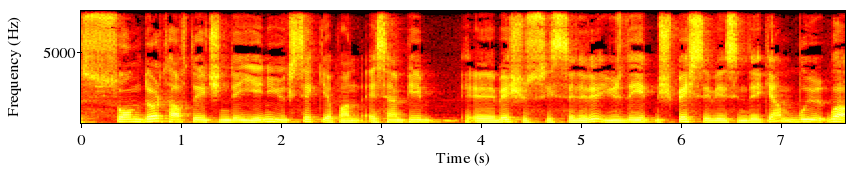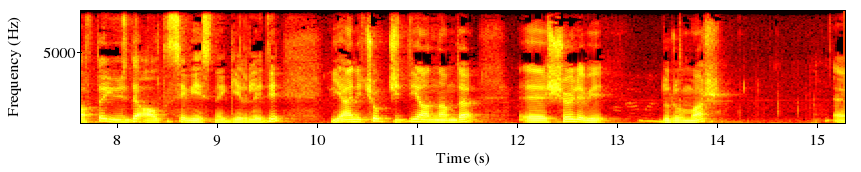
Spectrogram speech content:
son 4 hafta içinde yeni yüksek yapan S&P 500 hisseleri %75 seviyesindeyken bu, bu hafta %6 seviyesine geriledi. Yani çok ciddi anlamda e, şöyle bir durum var. E,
